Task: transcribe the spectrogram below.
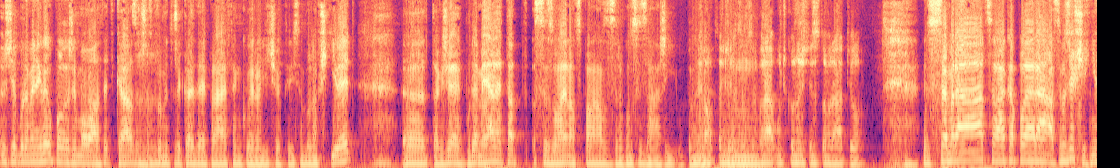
že budeme někde u Polřimova teďka, začas mm-hmm. mi to řekli, to je právě Fenkovi rodiče, který jsem byl navštívit, uh, takže budeme jet, ta sezóna je nadspaná zase do konce září úplně. No, takže to znamená, už konečně se to vrátilo. Jsem rád, celá kapela je rád. Já si myslím, že všichni,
